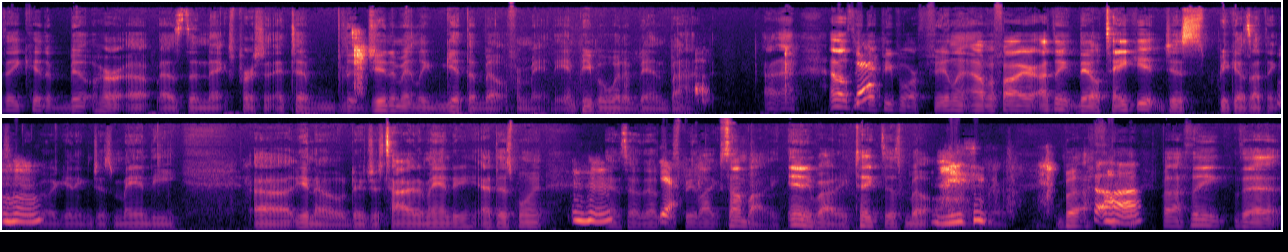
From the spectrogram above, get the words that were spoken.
they could have built her up as the next person and to legitimately get the belt from Mandy, and people would have been behind it. I, I, don't think Yeah. that people are feeling Alba Fyre. I think they'll take it just because I think Mm-hmm. some people are getting just Mandy uh, you know, they're just tired of Mandy at this point. And so they'll Mm-hmm. Yeah. just be like, somebody, anybody, take this belt. but Uh-huh. but I think that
